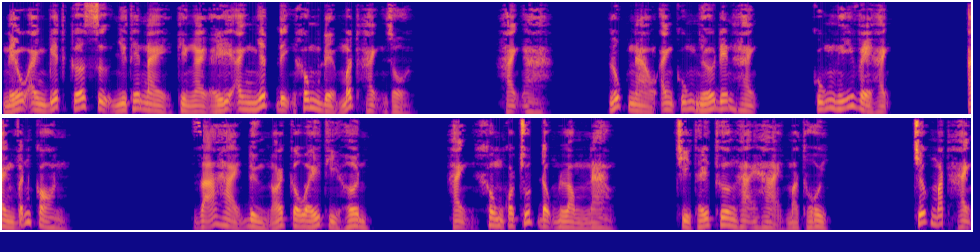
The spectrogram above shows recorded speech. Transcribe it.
nếu anh biết cớ sự như thế này thì ngày ấy anh nhất định không để mất Hạnh rồi. Hạnh à, lúc nào anh cũng nhớ đến Hạnh, cũng nghĩ về Hạnh. Anh vẫn còn. Giá Hải đừng nói câu ấy thì hơn. Hạnh không có chút động lòng nào, chỉ thấy thương hại Hải mà thôi. Trước mắt Hạnh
